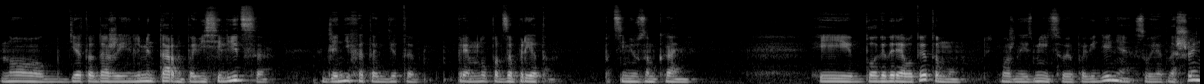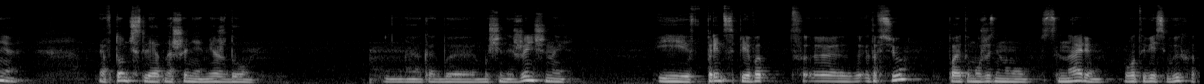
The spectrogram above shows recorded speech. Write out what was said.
но где-то даже элементарно повеселиться, для них это где-то прям ну, под запретом, под семью замками. И благодаря вот этому можно изменить свое поведение, свои отношения – в том числе и отношения между как бы мужчиной и женщиной. И, в принципе, вот э, это все. по этому жизненному сценарию, вот и весь выход.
